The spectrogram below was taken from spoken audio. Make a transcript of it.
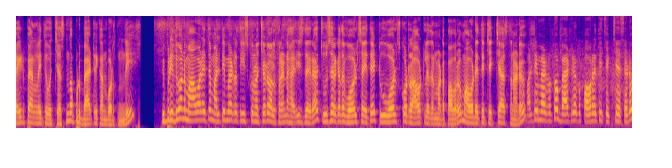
సైడ్ ప్యానల్ అయితే వచ్చేస్తుంది. అప్పుడు బ్యాటరీ కనబడుతుంది. ఇప్పుడు ఇదిగోండి మావాడైతే మల్టీమీటర్ తీసుకుని వచ్చాడు వాళ్ళ ఫ్రెండ్ హరీష్ దగ్గర. చూసారు కదా వోల్ట్స్ అయితే టూ వోల్ట్స్ కూడా రావట్లేదు అనమాట పవర్ మావాడైతే చెక్ చేస్తున్నాడు. మల్టీమీటర్తో బ్యాటరీ యొక్క పవర్ అయితే చెక్ చేశాడు.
